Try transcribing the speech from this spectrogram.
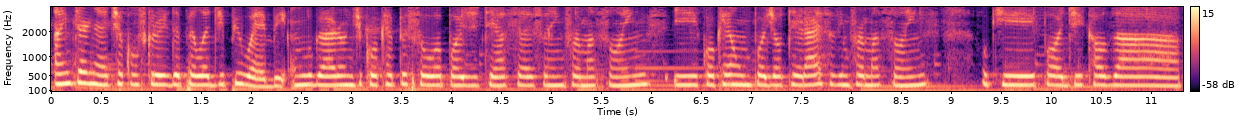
A internet é construída pela Deep Web, um lugar onde qualquer pessoa pode ter acesso a informações e qualquer um pode alterar essas informações, o que pode causar.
